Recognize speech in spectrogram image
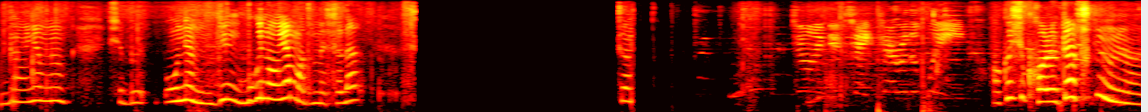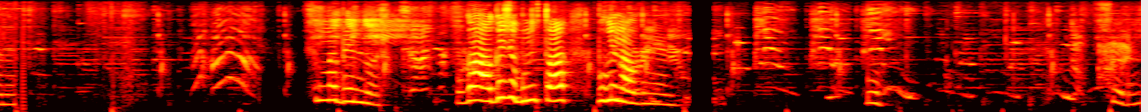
Bir gün oynamıyorum. İşte oynamıyorum. Dün, bugün oynamadım mesela. Şu an. Arkadaşlar karakter çıkmıyor yani. Şunlar benim de Bakın arkadaşlar bunu ta bugün aldım yani. Bu. Şöyle.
